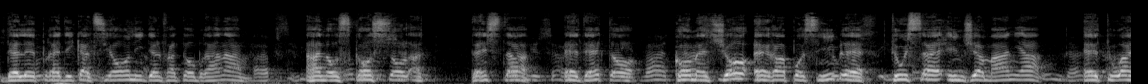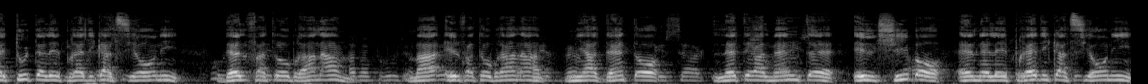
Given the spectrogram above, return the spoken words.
delle predicazioni del fratello Branham, hanno scosso la testa e detto come ciò era possibile, tu sei in Germania e tu hai tutte le predicazioni del fratello Branham, ma il fratello Branham mi ha detto letteralmente il cibo è nelle predicazioni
